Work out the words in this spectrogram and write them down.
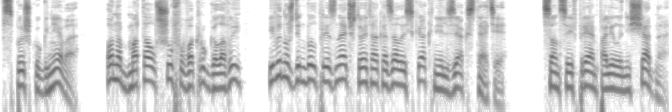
вспышку гнева, он обмотал шуфу вокруг головы и вынужден был признать, что это оказалось как нельзя кстати. Солнце и впрямь палило нещадно,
